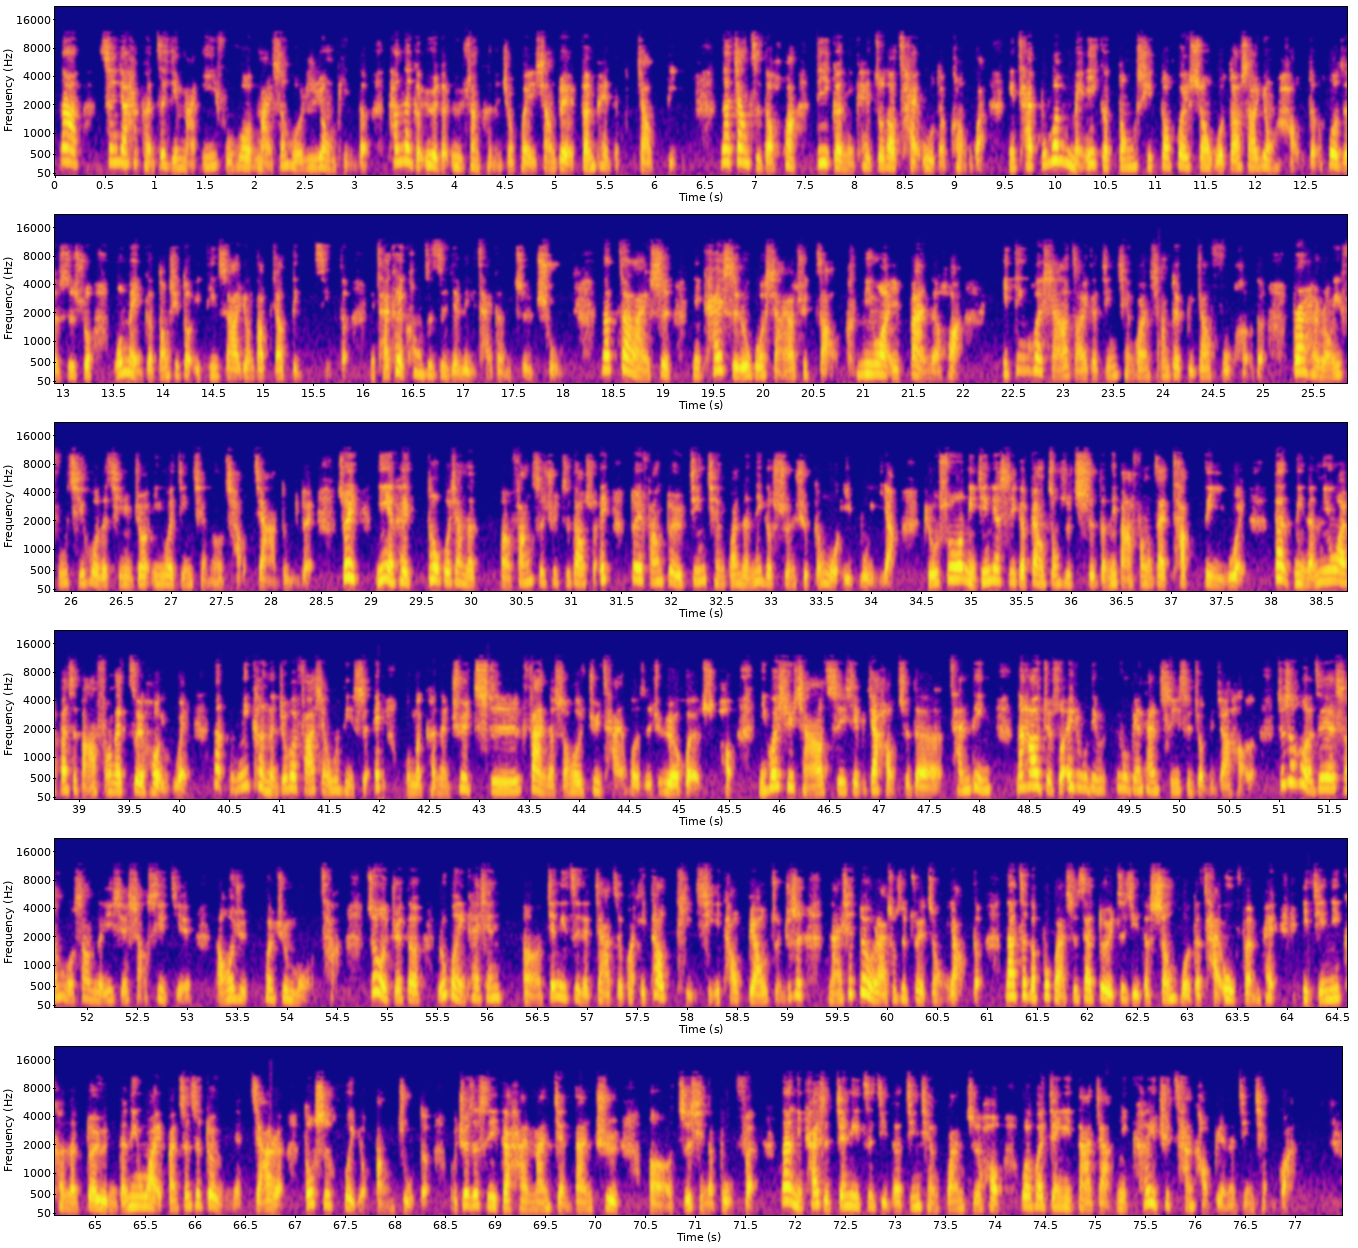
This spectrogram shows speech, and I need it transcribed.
那剩下他可能自己买衣服或买生活日用品的，他那个月的预算可能就会相对分配的比较低。那这样子的话，第一个你可以做到财务的控管，你才不会每一个东西都会说我都是要用好的，或者是说我每个东西都一定是要用到比较顶级的，你才可以控制自己的理财跟支出。那再来是你开始如果想要去找 另外一半的话。一定会想要找一个金钱观相对比较符合的，不然很容易夫妻或者情侣就因为金钱而吵架，对不对？所以你也可以透过这样的。呃，方式去知道说，哎，对方对于金钱观的那个顺序跟我一不一样。比如说，你今天是一个非常重视吃的，你把它放在 top 第一位，但你的另外一半是把它放在最后一位，那你可能就会发现问题是，哎，我们可能去吃饭的时候聚餐，或者是去约会的时候，你会去想要吃一些比较好吃的餐厅，那他会觉得说，哎，路边路边摊吃一吃就比较好了，就是或者这些生活上的一些些小细节，然后去会去摩擦。所以我觉得，如果你可以先呃建立自己的价值观，一套体系，一套标准，就是哪一些对我来说是。最重要的，那这个不管是在对于自己的生活的财务分配，以及你可能对于你的另外一半，甚至对于你的家人，都是会有帮助的。我觉得这是一个还蛮简单去呃执行的部分。那你开始建立自己的金钱观之后，我也会建议大家，你可以去参考别人的金钱观。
